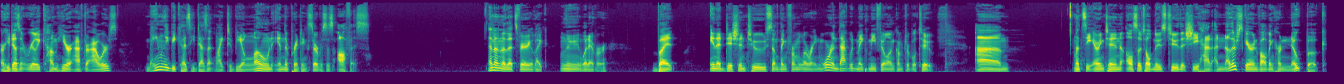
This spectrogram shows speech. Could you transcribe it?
or he doesn't really come here after hours, mainly because he doesn't like to be alone in the printing services office. And I know that's very like eh, whatever. But in addition to something from Lorraine Warren, that would make me feel uncomfortable too. Um let's see. Arrington also told News 2 that she had another scare involving her notebook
